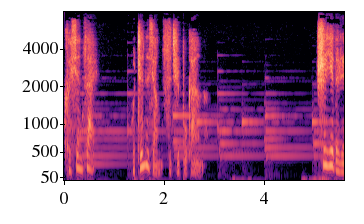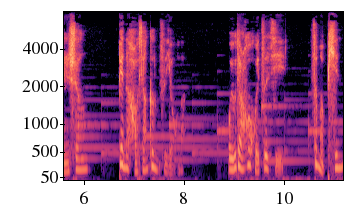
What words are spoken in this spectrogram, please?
可现在，我真的想辞职不干了。失业的人生变得好像更自由了。我有点后悔自己这么拼，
